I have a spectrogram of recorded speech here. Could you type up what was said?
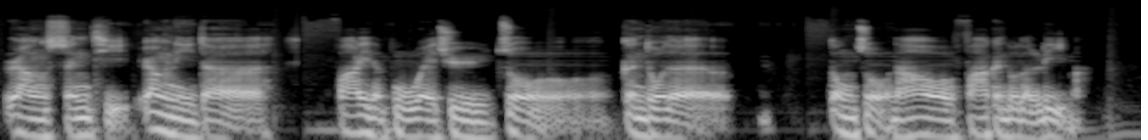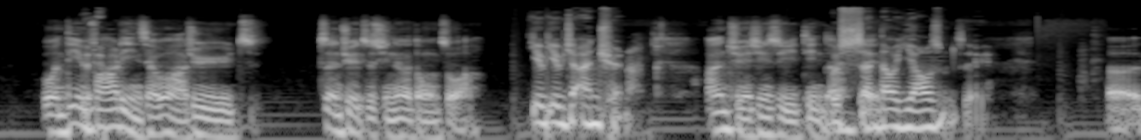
让身体，让你的发力的部位去做更多的动作，然后发更多的力嘛。稳定发力，你才有办法去正确执行那个动作啊，也也比较安全啊。安全性是一定的，会闪到腰什么之类的。呃，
